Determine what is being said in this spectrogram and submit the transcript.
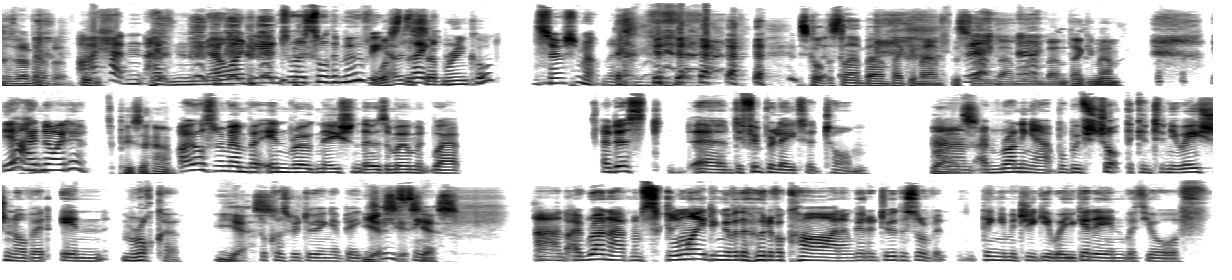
I hadn't I had no idea until I saw the movie. What's I was the like, submarine called? Surf Submarine. it's called the Slam Bam. Thank you, ma'am. The Slam Bam Wham Bam. Thank you, ma'am. yeah, I had no idea. It's a piece of ham. I also remember in Rogue Nation there was a moment where I just uh, defibrillated Tom, Right. and I'm running out, but we've shot the continuation of it in Morocco Yes. because we're doing a big yes, chase yes, scene. yes. And I run out and I'm sliding over the hood of a car, and I'm going to do the sort of thingy majiggy where you get in with your f-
